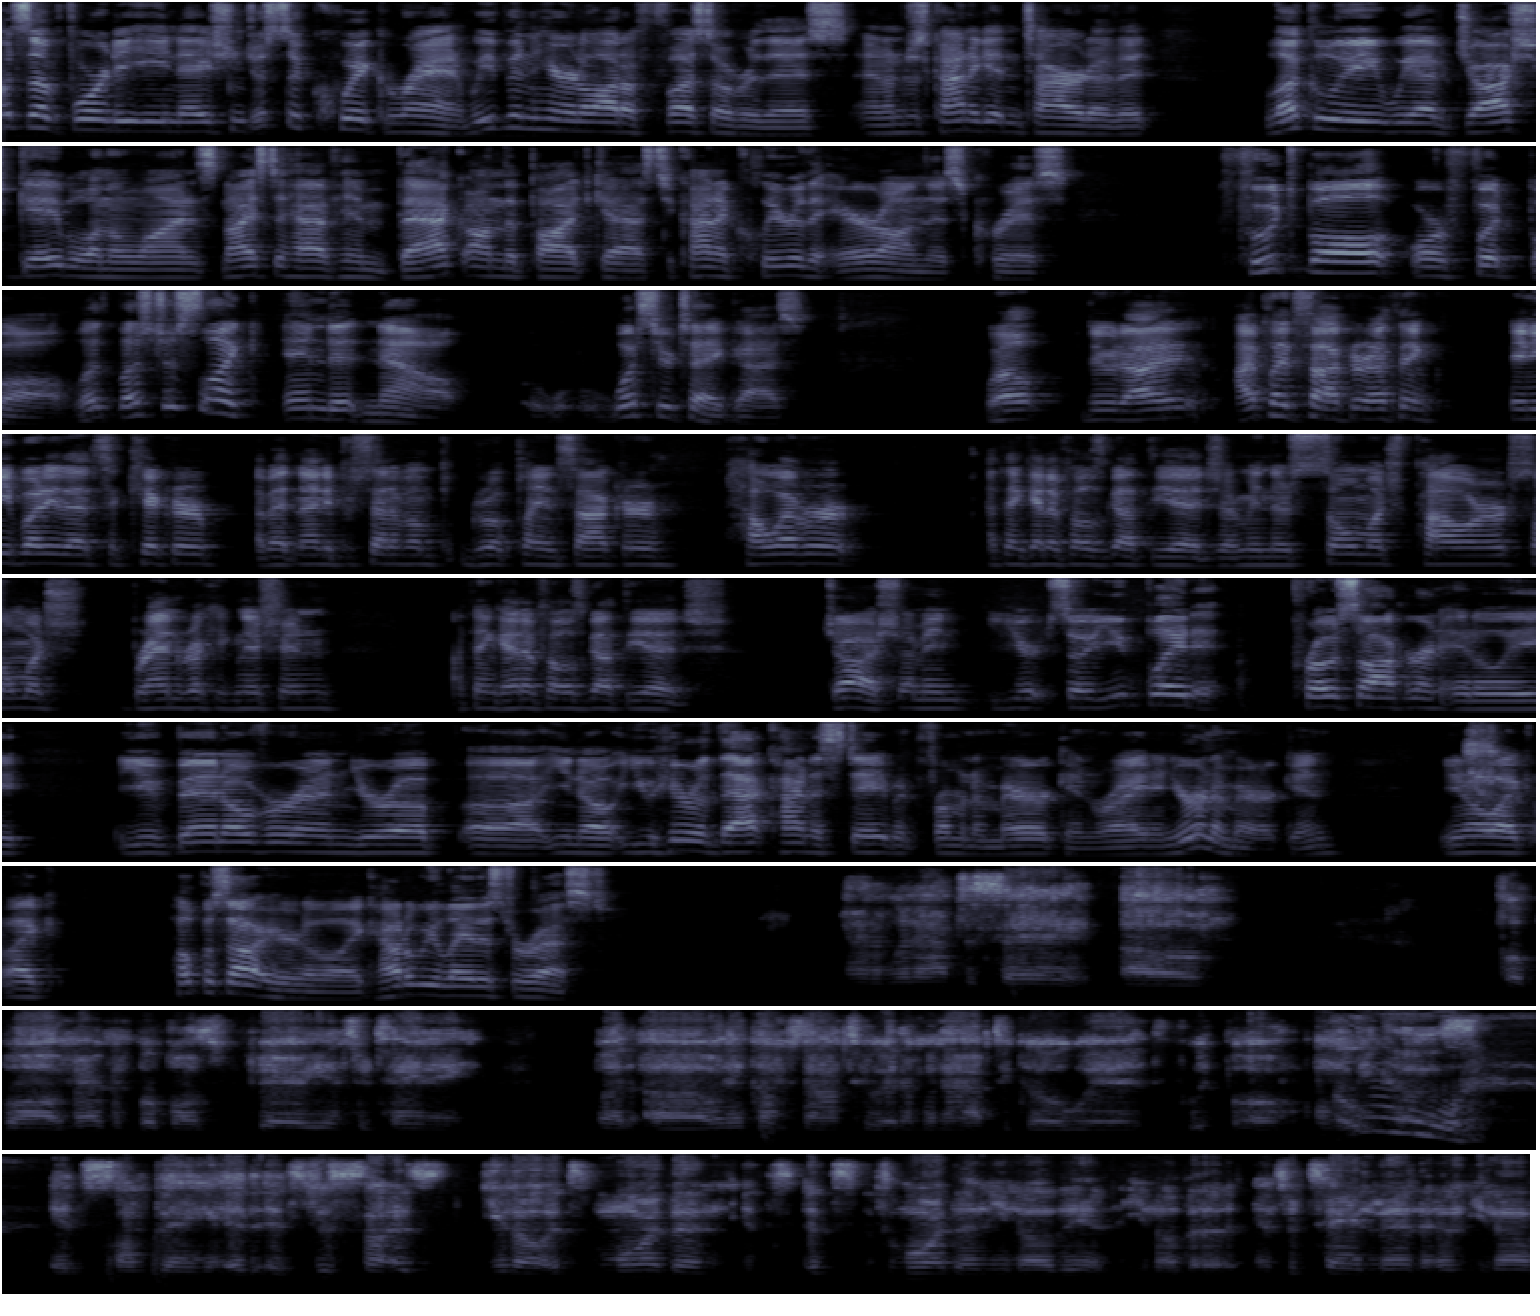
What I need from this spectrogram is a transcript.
What's up, 4DE Nation? Just a quick rant. We've been hearing a lot of fuss over this, and I'm just kind of getting tired of it. Luckily, we have Josh Gable on the line. It's nice to have him back on the podcast to kind of clear the air on this, Chris. Football or football? Let, let's just like end it now. What's your take, guys? Well, dude, I I played soccer. I think anybody that's a kicker, I bet 90% of them grew up playing soccer. However, I think NFL's got the edge. I mean, there's so much power, so much brand recognition. I think NFL's got the edge. Josh, I mean, you're so you played pro soccer in Italy. You've been over in Europe. Uh, you know, you hear that kind of statement from an American, right? And you're an American. You know, like like help us out here. Like, how do we lay this to rest? And I'm gonna have to say, um, football, American football is very entertaining. But uh, when it comes down to it, I'm gonna have to go with football only because it's something. It, it's just it's you know it's more than it's it's it's more than you know the you know the entertainment and you know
